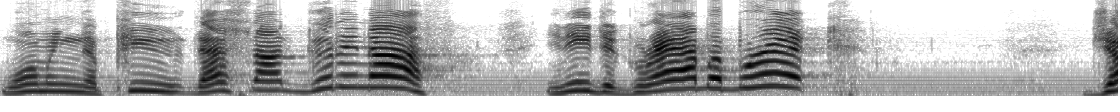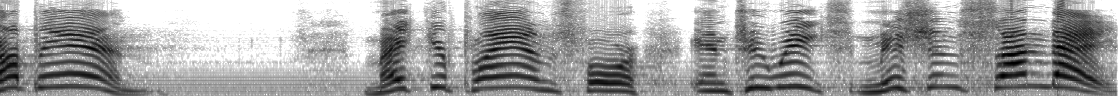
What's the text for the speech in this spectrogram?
warming the pew, that's not good enough. You need to grab a brick, jump in, make your plans for in two weeks, Mission Sunday.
